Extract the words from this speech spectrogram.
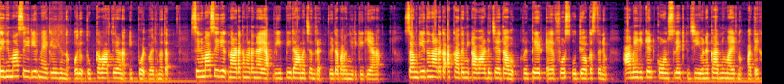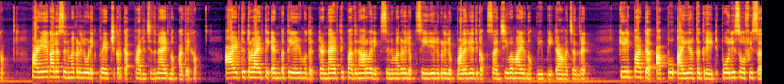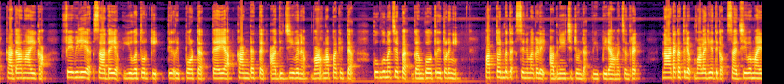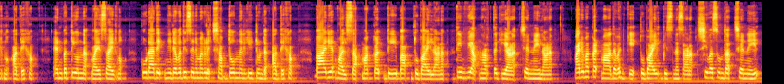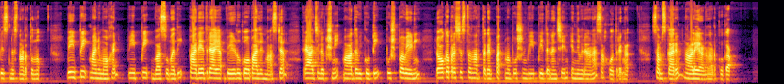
Cinema serial മേഖലയിൽ നിന്ന് ഒരു ദുഃഖവാർത്തയാണ് ഇപ്പോൾ വരുന്നത്. സിനിമ സീരിയൽ നാടക നടനായ വി പി രാമചന്ദ്രൻ വിട പറഞ്ഞിരിക്കുകയാണ്. സംഗീത നാടക അക്കാദമി അവാർഡ് ജേതാവും റിട്ടയേർഡ് എയർഫോഴ്സ് ഉദ്യോഗസ്ഥനും അമേരിക്കൻ കോൺസുലേറ്റ് ജീവനക്കാരനുമായിരുന്നു അദ്ദേഹം. പഴയകാല സിനിമകളിലൂടെ പ്രേക്ഷകർക്ക് പരിചിതനായിരുന്നു അദ്ദേഹം. ആയിരത്തി തൊള്ളായിരത്തി എൺപത്തി ഏഴ് മുതൽ രണ്ടായിരത്തി പതിനാറ് വരെ സിനിമകളിലും സീരിയലുകളിലും വളരെയധികം സജീവമായിരുന്നു V P Ramachandran. Kilippattu Appu Ayyar the great police officer Kathanayika ഫെവിലിയർ സതയം Yuvathurki the reporter തേയ കണ്ടെത്തൽ അതിജീവനം വർണപ്പകിട്ട് കുങ്കുമച്ചെപ്പ് ഗംഗോത്രി തുടങ്ങി പത്തൊൻപത് സിനിമകളിൽ അഭിനയിച്ചിട്ടുണ്ട് വി പി രാമചന്ദ്രൻ. നാടകത്തിലും വളരെയധികം സജീവമായിരുന്നു അദ്ദേഹം. എൺപത്തിയൊന്ന് വയസ്സായിരുന്നു. കൂടാതെ നിരവധി സിനിമകളിൽ ശബ്ദവും നൽകിയിട്ടുണ്ട് അദ്ദേഹം. ഭാര്യ വത്സ മക്കൾ ദീപ ദുബായിലാണ്. ദിവ്യ നർത്തകിയാണ് ചെന്നൈയിലാണ്. മരുമക്കൾ മാധവൻ കെ. ദുബായിൽ ബിസിനസ്സാണ്. ശിവസുന്ദർ ചെന്നൈയിൽ ബിസിനസ് നടത്തുന്നു. V. P. Manumohan V. P. Vasumathi പരേതരായ Venugopalan master Rajalakshmi Madhavikutty Pushpaveni ലോകപ്രശസ്ത നർത്തകൻ പത്മഭൂഷൺ വി. പി. ധനഞ്ജയൻ എന്നിവരാണ് സഹോദരങ്ങൾ. സംസ്കാരം നാളെയാണ് നടക്കുക.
